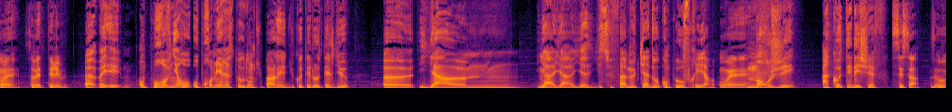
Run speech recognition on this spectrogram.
Ouais, ça va être terrible. Euh, bah, et, oh, pour revenir au, au premier resto dont tu parlais du côté de l'hôtel Dieu, euh, il y a, euh, il y a, il y a, y a, y a ce fameux cadeau qu'on peut offrir, Ouais. manger à côté des chefs. C'est ça. Au,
